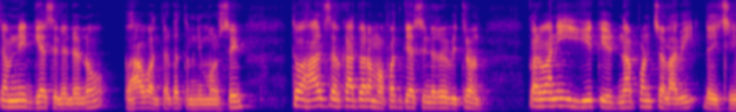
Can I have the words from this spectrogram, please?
તમને ગેસ સિલિન્ડરનો ભાવ અંતર્ગત તમને મળશે. તો હાલ સરકાર દ્વારા મફત ગેસ સિલિન્ડર વિતરણ કરવાની એક યોજના પણ ચલાવી રહી છે.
